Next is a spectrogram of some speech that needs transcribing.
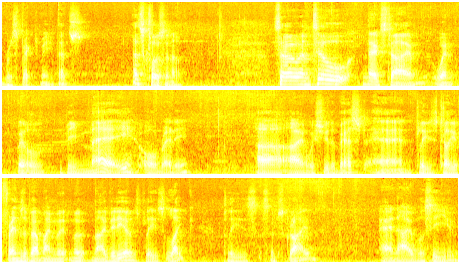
respect me. That's that's close enough. So until next time, when it'll be May already, uh, I wish you the best, and please tell your friends about my my videos. Please like, please subscribe, and I will see you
